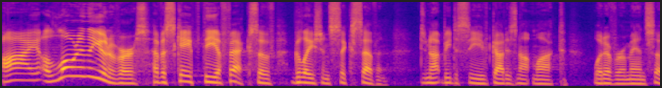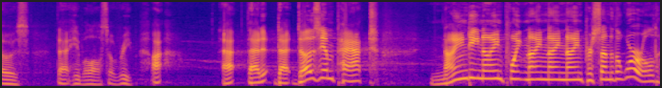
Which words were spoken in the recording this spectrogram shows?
I alone in the universe have escaped the effects of Galatians 6 7. Do not be deceived, God is not mocked. Whatever a man sows, that he will also reap. I, that, that, that does impact 99.999% of the world,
